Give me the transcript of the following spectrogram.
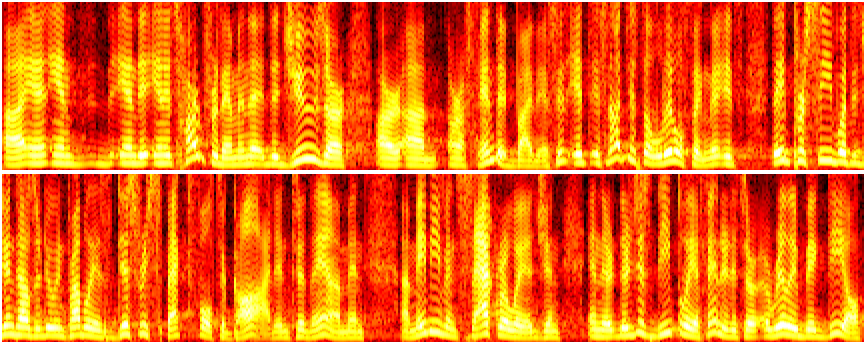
Uh, and, and, and, and it's hard for them. And the, the Jews are, are, um, are offended by this. It, it, it's not just a little thing, it's, they perceive what the Gentiles are doing probably as disrespectful to God and to them. And uh, maybe even sacrilege, and, and they're, they're just deeply offended. It's a, a really big deal.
